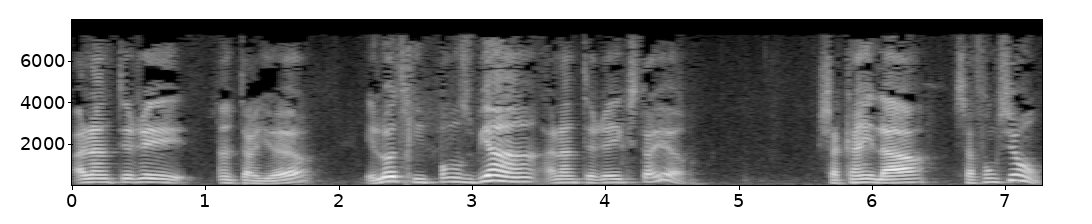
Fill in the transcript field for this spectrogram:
à l'intérêt intérieur et l'autre il pense bien à l'intérêt extérieur. Chacun il a sa fonction.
